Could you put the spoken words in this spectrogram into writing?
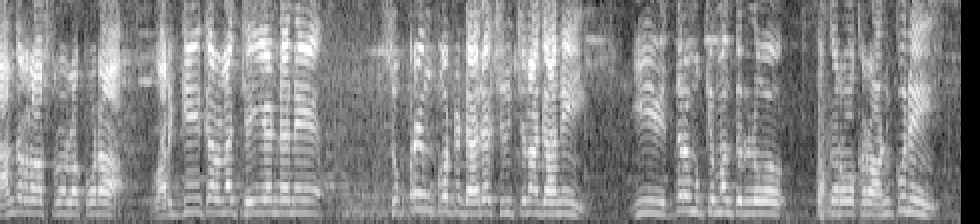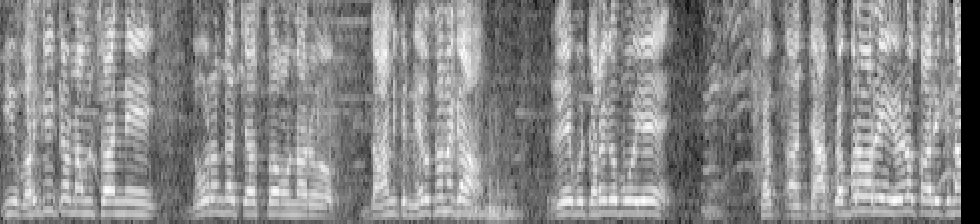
ఆంధ్ర రాష్ట్రంలో కూడా వర్గీకరణ చేయండి అని సుప్రీంకోర్టు డైరెక్షన్ ఇచ్చినా కానీ ఈ ఇద్దరు ముఖ్యమంత్రులు ఒకరు ఒకరు అనుకుని ఈ వర్గీకరణ అంశాన్ని దూరంగా చేస్తూ ఉన్నారు. దానికి నిరసనగా రేపు జరగబోయే ఫెబ్- ఫిబ్రవరి ఏడో తారీఖున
